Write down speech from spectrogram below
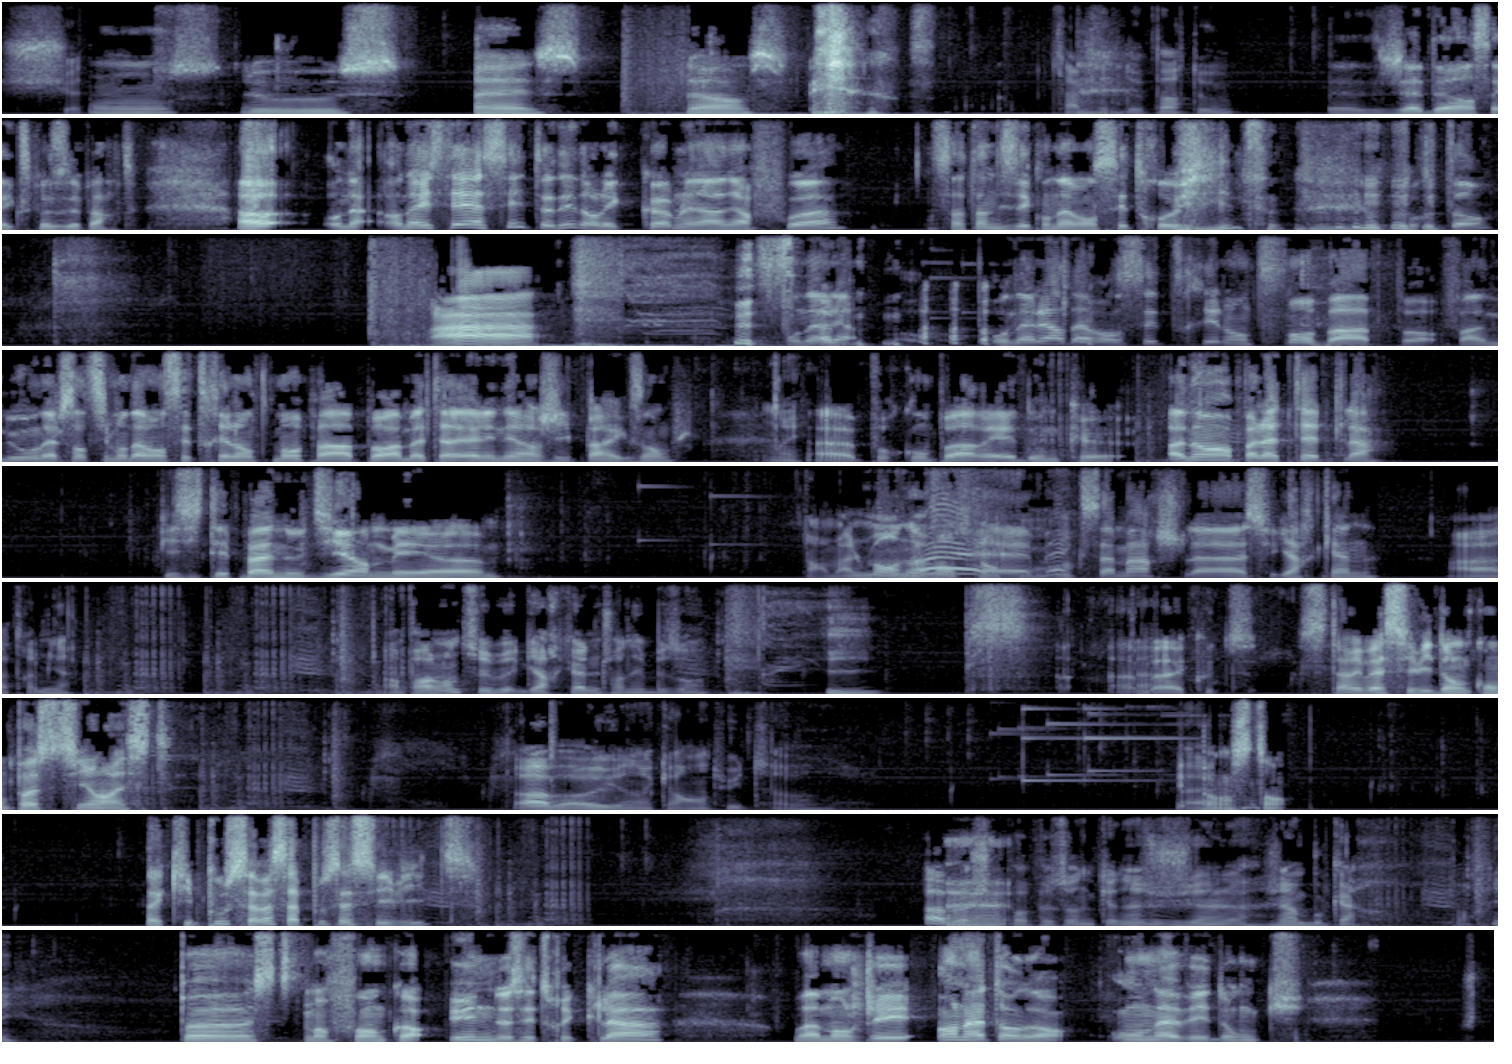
chiottes. 11, 12, 13, 14. Ça pète de partout. J'adore, ça explose de partout. Alors, on a, on a été assez étonné dans les coms la dernière fois. Certains disaient qu'on avançait trop vite. Pourtant, Ah on a l'air, on a l'air d'avancer très lentement par rapport. Enfin, nous, on a le sentiment d'avancer très lentement par rapport à Matériel Énergie, par exemple, Euh, pour comparer. Donc, euh, ah non, pas la tête là. N'hésitez pas à nous dire, mais euh... Normalement, on avance lentement. hein. mec, ça marche la Sugarcan. Ah, très bien. En parlant de ce Garcan, j'en ai besoin. Ah, bah écoute, si t'arrives assez vite dans le compost, s'il en reste. Ah bah oui, il y en a 48, ça va. Et pendant ce temps. Ça qui pousse, ça va, ça pousse assez vite. Ah bah Euh. j'ai pas besoin de canne j'ai un, bouquin. Parfait. Poste, il m'en faut encore une de ces trucs-là. On va manger. En attendant, on avait donc.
